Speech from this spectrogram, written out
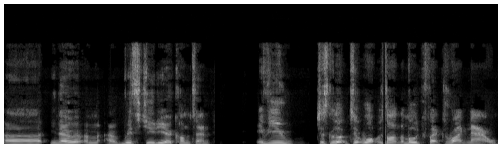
uh, you know um, uh, with studio content. If you just looked at what was on the multiplex right now,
